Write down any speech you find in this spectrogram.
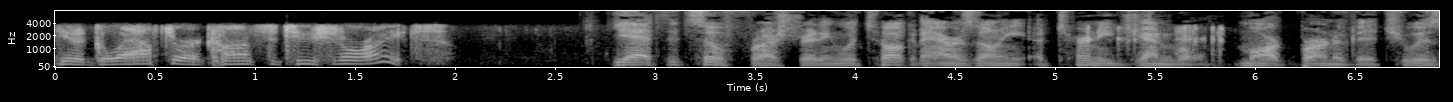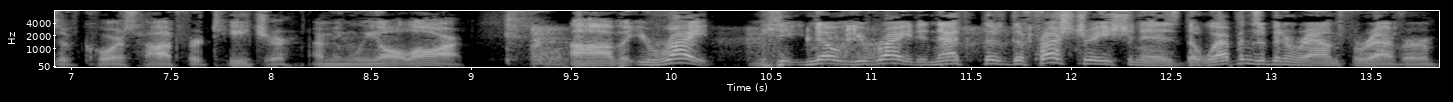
you know, go after our constitutional rights. Yeah, it's, so frustrating. We're talking to Arizona Attorney General Mark Brnovich, who is, of course, hot for teacher. I mean, we all are. Uh, but you're right. no, you're right. And that's the, the frustration is the weapons have been around forever.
